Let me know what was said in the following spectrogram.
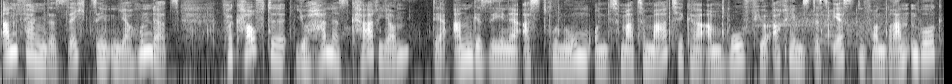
Anfang des 16. Jahrhunderts verkaufte Johannes Karion, der angesehene Astronom und Mathematiker am Hof Joachims I. von Brandenburg,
